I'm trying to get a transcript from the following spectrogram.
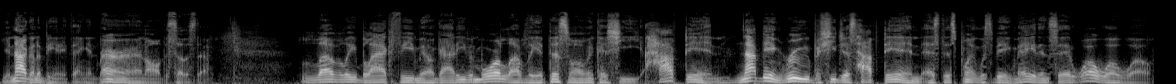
you're not going to be anything and burn all this other stuff. Lovely black female got even more lovely at this moment because she hopped in, not being rude, but she just hopped in as this point was being made and said, Whoa, whoa, whoa.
